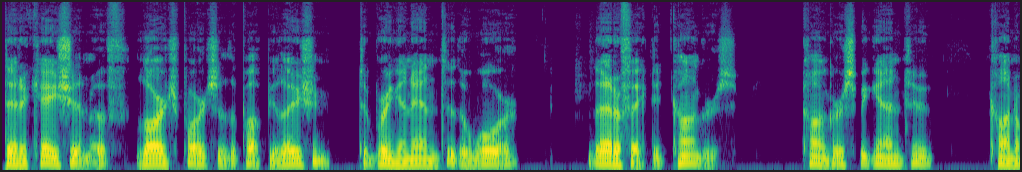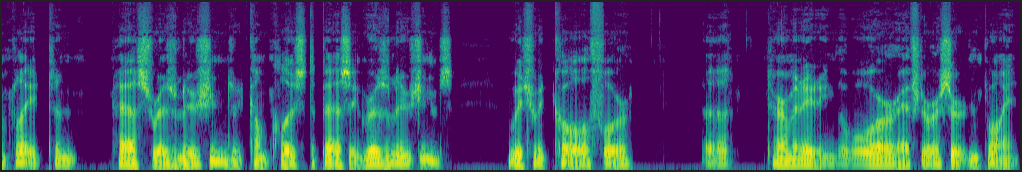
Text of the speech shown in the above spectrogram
dedication of large parts of the population to bring an end to the war. That affected Congress. Congress began to contemplate and pass resolutions or come close to passing resolutions which would call for uh, terminating the war after a certain point.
